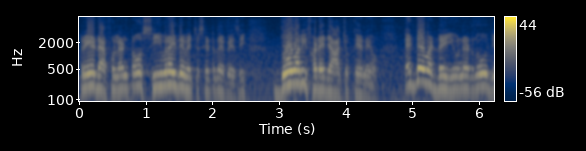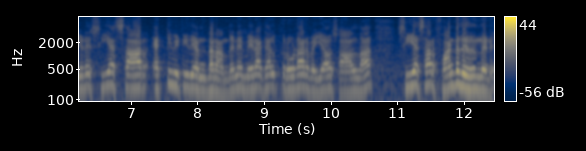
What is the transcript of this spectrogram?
ਟ੍ਰੇਡ ਐਫੂਲੈਂਟ ਉਹ ਸੀਵਰੇਜ ਦੇ ਵਿੱਚ ਸਿੱਟਦੇ ਪਏ ਸੀ। ਦੋ ਵਾਰੀ ਫੜੇ ਜਾ ਚੁੱਕੇ ਨੇ ਉਹ। ਐਡੇ ਵੱਡੇ ਯੂਨਿਟ ਨੂੰ ਜਿਹੜੇ ਸੀਐਸਆਰ ਐਕਟੀਵਿਟੀ ਦੇ ਅੰਡਰ ਆਉਂਦੇ ਨੇ, ਮੇਰਾ ਖਿਆਲ ਕਰੋੜਾ ਰੁਪਈਆ ਉਹ ਸਾਲ ਦਾ ਸੀਐਸਆਰ ਫੰਡ ਦੇ ਦਿੰਦੇ ਨੇ।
